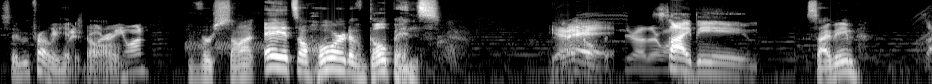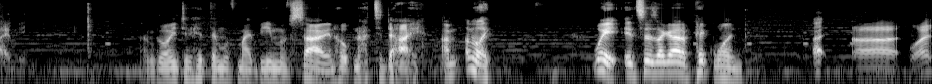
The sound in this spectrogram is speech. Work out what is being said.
So we probably hit it road all. are you on? Versant. Hey, it's a horde of Gulpins. Yeah, Hey, Gulp is your other one. Psybeam. Psybeam. Psybeam. I'm going to hit them with my beam of psi and hope not to die. I'm, I'm like, wait, it says I gotta pick one. Uh, what?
